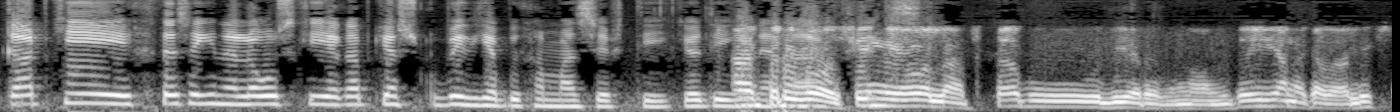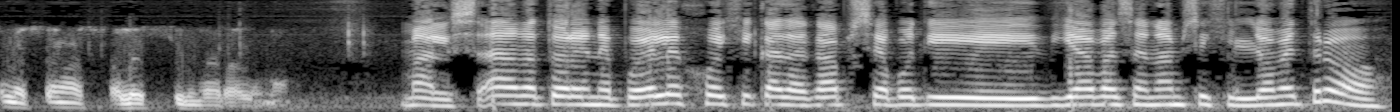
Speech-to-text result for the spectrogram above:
Κάποιοι, χθες έγινε λόγος και για κάποια σκουπίδια που είχαν μαζευτεί. Ακριβώς. Είναι όλα αυτά που διερευνώνται για να καταλήξουμε σε ένας ασφαλέ συμπέρασμα. Μάλιστα. Άρα τώρα είναι που έλεγχο, έχει καταγάψει από ό,τι διάβαζε 1,5 χιλιόμετρο.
